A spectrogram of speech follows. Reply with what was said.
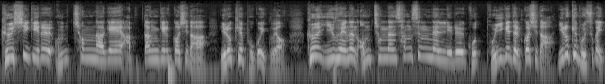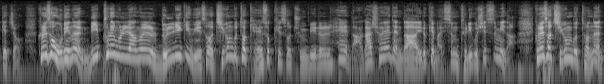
그 시기를 엄청나게 앞당길 것이다. 이렇게 보고 있고요. 그 이후에는 엄청난 상승 랠리를 곧 보이게 될 것이다. 이렇게 볼 수가 있겠죠. 그래서 우리는 리플의 물량을 늘리기 위해서 지금부터 계속해서 준비를 해 나가셔야 된다. 이렇게 말씀드리고 싶습니다. 그래서 지금부터는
